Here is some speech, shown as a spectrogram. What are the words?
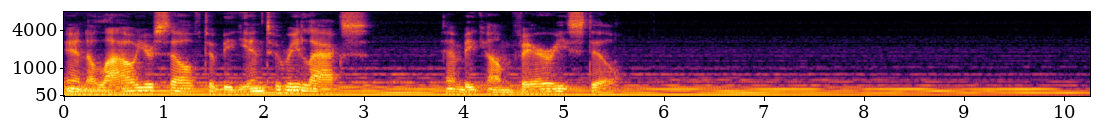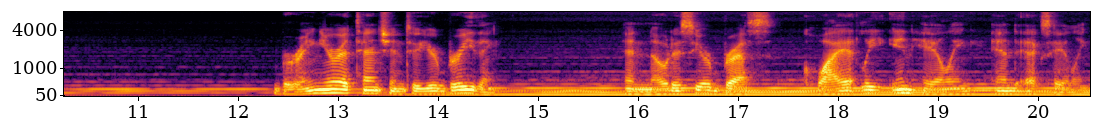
and allow yourself to begin to relax and become very still. Bring your attention to your breathing and notice your breaths quietly inhaling and exhaling.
